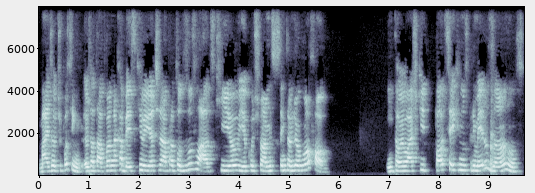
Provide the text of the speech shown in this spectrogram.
Mas eu, tipo assim, eu já tava na cabeça que eu ia tirar para todos os lados, que eu ia continuar me sustentando de alguma forma. Então eu acho que pode ser que nos primeiros anos,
